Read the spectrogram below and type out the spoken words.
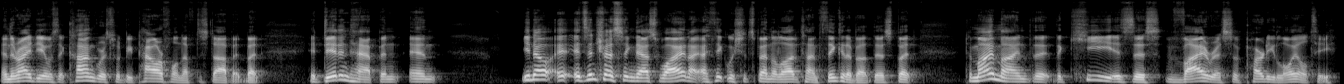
and their idea was that Congress would be powerful enough to stop it, but it didn't happen. And you know, it's interesting to ask why, and I, think we should spend a lot of time thinking about this. But to my mind, the the key is this virus of party loyalty.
